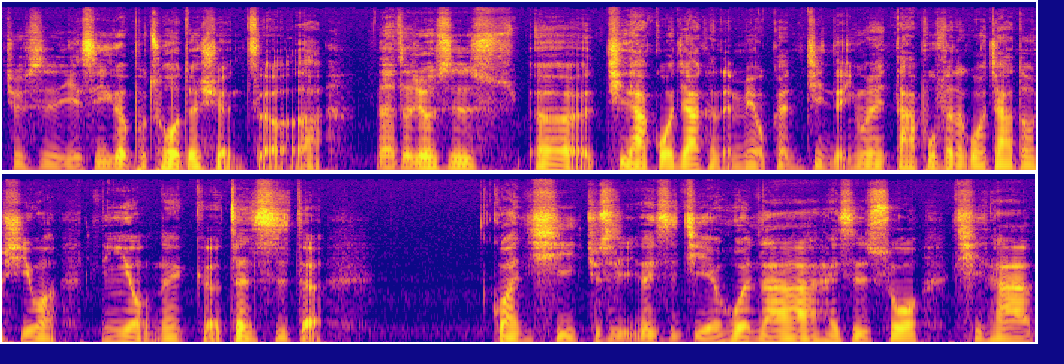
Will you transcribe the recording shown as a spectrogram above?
就是也是一个不错的选择啦。那这就是呃，其他国家可能没有跟进的，因为大部分的国家都希望你有那个正式的关系，就是类似结婚啊，还是说其他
